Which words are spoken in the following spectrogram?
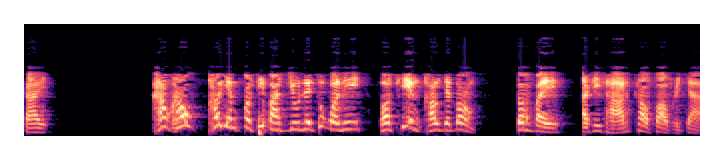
ไกด์เขาเขาเขายังปฏิบัติอยู่ในทุกวันนี้ พอเที่ยงเขาจะต้องต้องไปอธิษฐานเข้าเฝ้าพระเจ้า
